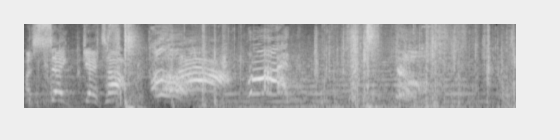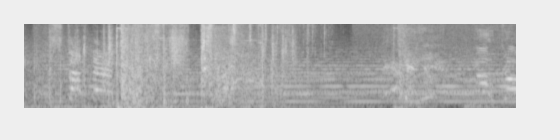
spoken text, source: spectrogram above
I said get up! Ah! Run! Stop them! Go, go!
